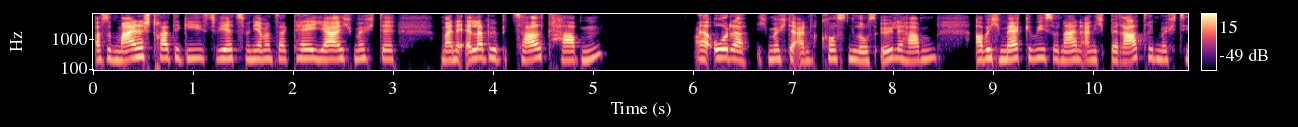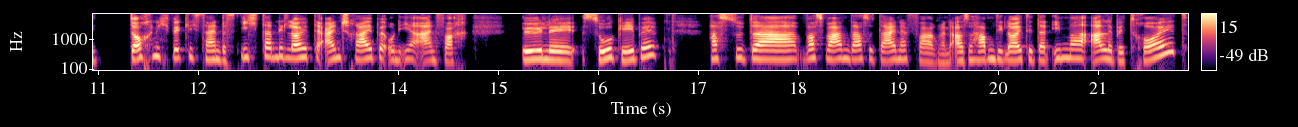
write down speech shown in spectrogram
also meine Strategie ist wie jetzt, wenn jemand sagt, hey, ja, ich möchte meine LAB bezahlt haben äh, oder ich möchte einfach kostenlos Öle haben, aber ich merke, wie so, nein, eigentlich Beraterin möchte sie doch nicht wirklich sein, dass ich dann die Leute einschreibe und ihr einfach Öle so gebe. Hast du da, was waren da so deine Erfahrungen? Also haben die Leute dann immer alle betreut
